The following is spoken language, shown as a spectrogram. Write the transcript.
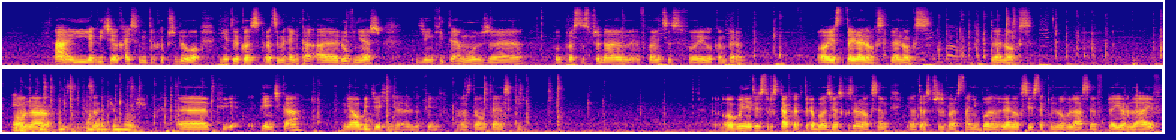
A, i jak widzicie, hajsu mi trochę przybyło. Nie tylko z pracy mechanika, ale również dzięki temu, że po prostu sprzedałem w końcu swojego kampera. O, jest tutaj Lennox. Lennox. Lennox. Ona z- ciągnąłeś. E, pi- 5K? Miało być 10, ale za 5. A z tą tęskni. Ogólnie to jest truskawka, która była w związku z Lenoxem i ona teraz przeżywa rozstanie, bo Lenox jest takim nowylasem w Play Your Life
